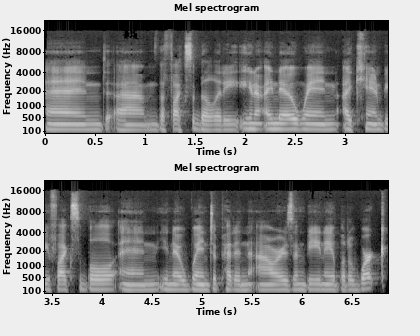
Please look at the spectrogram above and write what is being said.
and um, the flexibility. You know, I know when I can be flexible and you know when to put in the hours and being able to work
